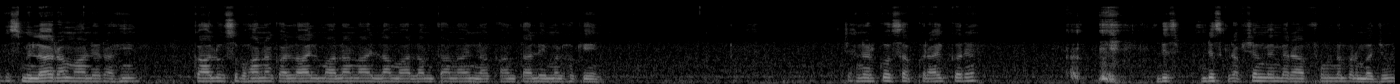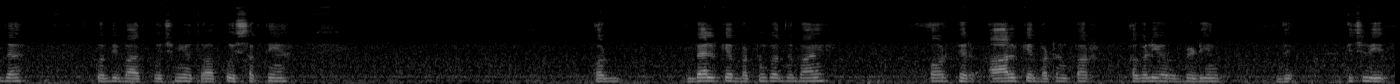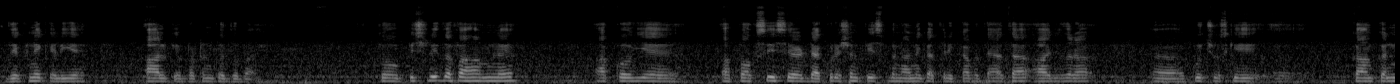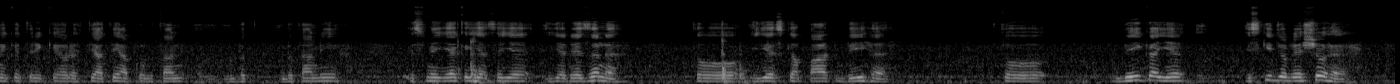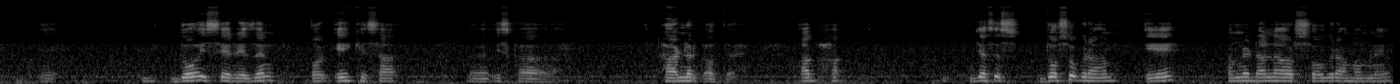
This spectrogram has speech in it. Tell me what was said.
बसमीम कालू सुबहाना का लाला मालम तना कान तालीम हकीम। चैनल को सब्सक्राइब करें। डिस डिस्क्रिप्शन में मेरा फ़ोन नंबर मौजूद है। कोई भी बात पूछनी हो तो आप पूछ सकते हैं। और बेल के बटन को दबाएँ और फिर आल के बटन पर अगली और वीडियो पिछली देखने के लिए आल के बटन को दबाएँ। तो पिछली दफ़ा हमने आपको ये अपॉक्सी से डेकोरेशन पीस बनाने का तरीका बताया था। आज ज़रा कुछ उसकी आ, काम करने के तरीके और एहतियातें आपको बतान बत, बतानी। इसमें यह कि जैसे ये ये रेज़न है तो ये इसका पार्ट बी है। तो बी का ये इसकी जो रेशो है दो हिस्से रेज़न और एक हिस्सा इसका हार्डनर का होता है। अब जैसे 200 ग्राम ए हमने डाला और 100 ग्राम हमने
